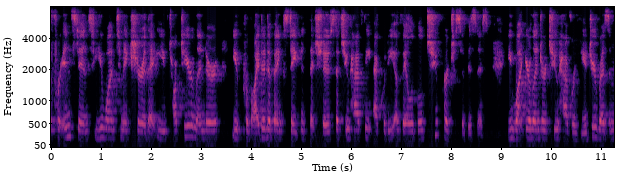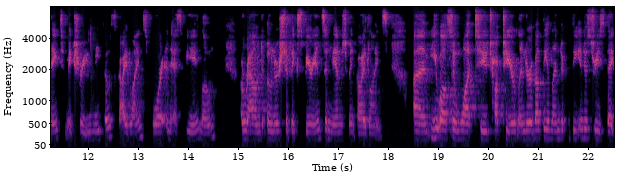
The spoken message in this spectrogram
for instance, you want to make sure that you've talked to your lender, you've provided a bank statement that shows that you have the equity available to purchase a business. You want your lender to have reviewed your resume to make sure you meet those guidelines for an SBA loan around ownership experience and management guidelines. Um, you also want to talk to your lender about the lender, the industries that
